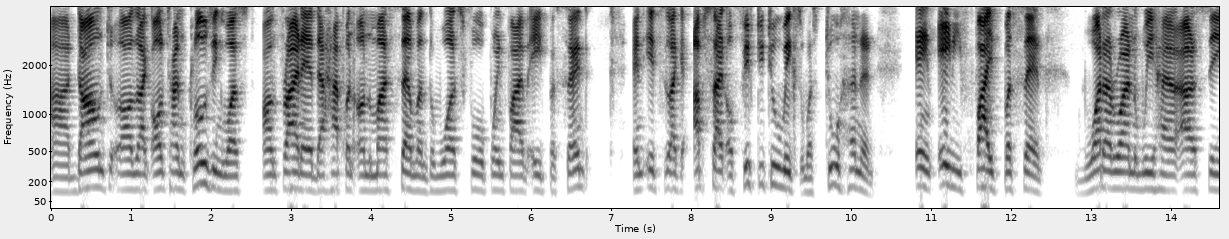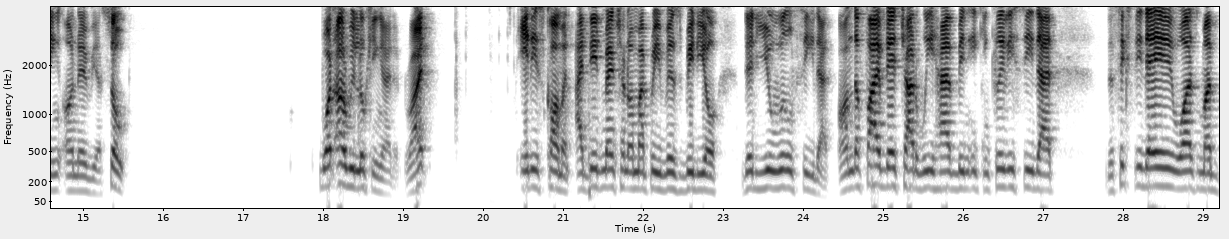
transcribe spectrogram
Uh, down to uh, like all-time closing was on Friday. That happened on March 7th was 4.58%. And it's like an upside of 52 weeks was 285% what a run we have, are seeing on Nvidia. So, what are we looking at it, right? It is common. I did mention on my previous video that you will see that. On the 5-day chart, we have been, you can clearly see that the 60-day was my,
